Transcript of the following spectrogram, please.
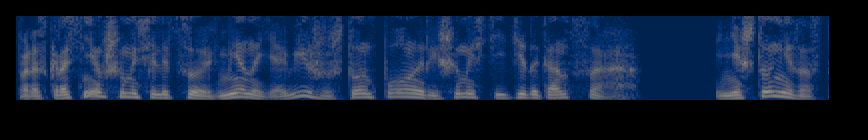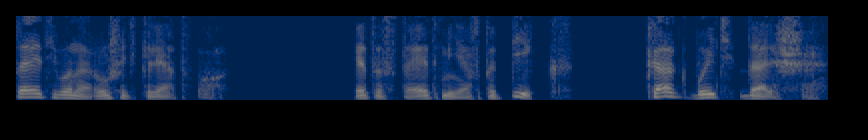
По раскрасневшемуся лицу Эвмена я вижу, что он полон решимости идти до конца, и ничто не заставит его нарушить клятву. Это ставит меня в тупик. Как быть дальше?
